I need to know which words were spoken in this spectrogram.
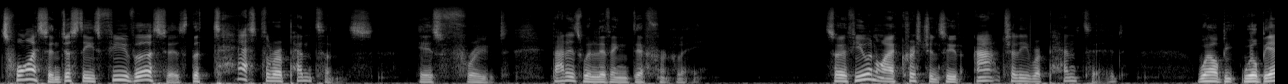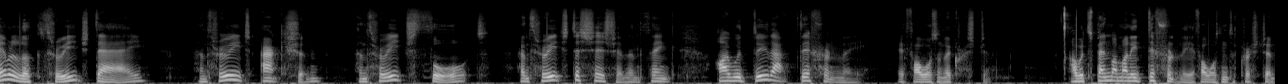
Twice in just these few verses, the test for repentance is fruit. That is, we're living differently. So if you and I are Christians who've actually repented, we'll be, we'll be able to look through each day and through each action and through each thought and through each decision and think, I would do that differently if I wasn't a Christian. I would spend my money differently if I wasn't a Christian.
